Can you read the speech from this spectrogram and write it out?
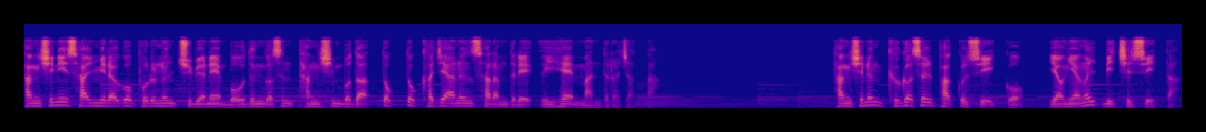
당신이 삶이라고 부르는 주변의 모든 것은 당신보다 똑똑하지 않은 사람들에 의해 만들어졌다. 당신은 그것을 바꿀 수 있고 영향을 미칠 수 있다.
